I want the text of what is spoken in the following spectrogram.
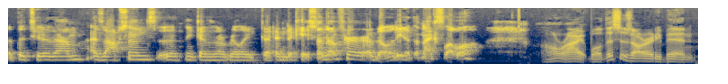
with the two of them as options, I think is a really good indication of her ability at the next level. All right. Well, this has already been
